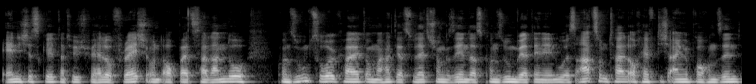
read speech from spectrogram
Ähnliches gilt natürlich für HelloFresh und auch bei Zalando Konsumzurückhaltung. Man hat ja zuletzt schon gesehen, dass Konsumwerte in den USA zum Teil auch heftig eingebrochen sind.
